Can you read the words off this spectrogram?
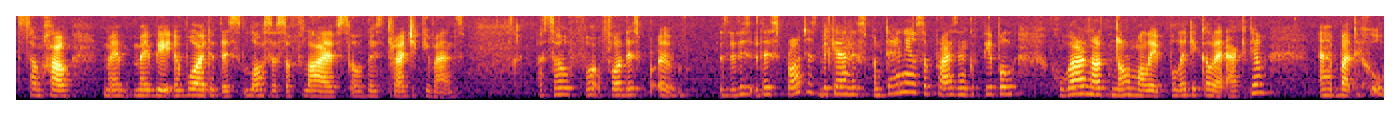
somehow may, maybe avoid these losses of lives or these tragic events. So for, for this, uh, this, this protest began a spontaneous uprising of people who were not normally politically active, uh, but who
